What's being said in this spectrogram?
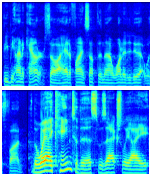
be behind a counter. So I had to find something that I wanted to do that was fun. The way I came to this was actually I,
